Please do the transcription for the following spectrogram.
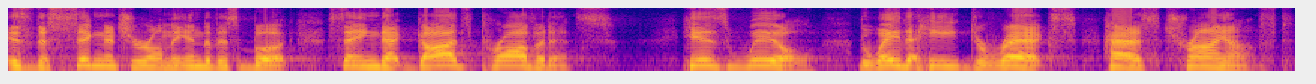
is the signature on the end of this book saying that God's providence, His will, the way that He directs, has triumphed.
